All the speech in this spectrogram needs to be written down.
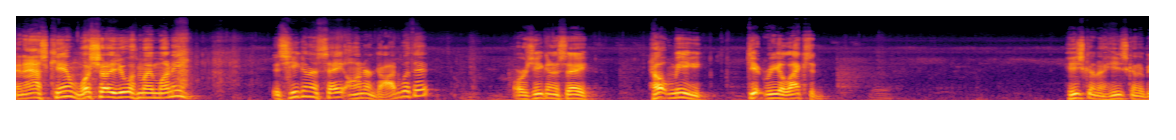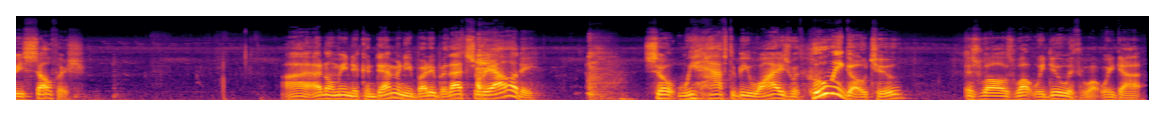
and ask him, What should I do with my money? Is he going to say, Honor God with it? Or is he going to say, Help me get reelected? He's going to, he's going to be selfish. I, I don't mean to condemn anybody, but that's the reality. So we have to be wise with who we go to as well as what we do with what we got.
